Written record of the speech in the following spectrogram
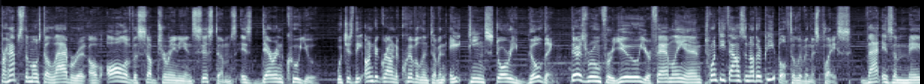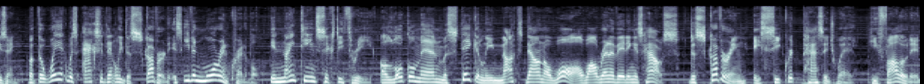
Perhaps the most elaborate of all of the subterranean systems is Derinkuyu, which is the underground equivalent of an 18 story building. There's room for you, your family, and 20,000 other people to live in this place. That is amazing, but the way it was accidentally discovered is even more incredible. In 1963, a local man mistakenly knocked down a wall while renovating his house, discovering a secret passageway. He followed it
